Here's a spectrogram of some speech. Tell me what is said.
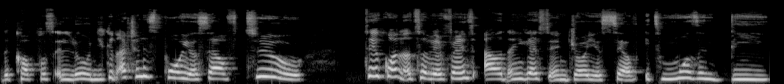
the couples alone. You can actually spoil yourself too. Take one or two of your friends out and you guys to enjoy yourself. It mustn't be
